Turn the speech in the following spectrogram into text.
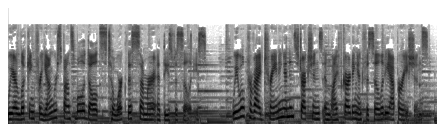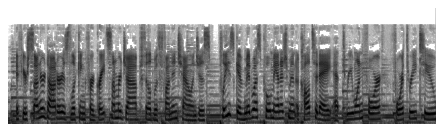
We are looking for young, responsible adults to work this summer at these facilities. We will provide training and instructions in lifeguarding and facility operations. If your son or daughter is looking for a great summer job filled with fun and challenges, please give Midwest Pool Management a call today at 314 432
